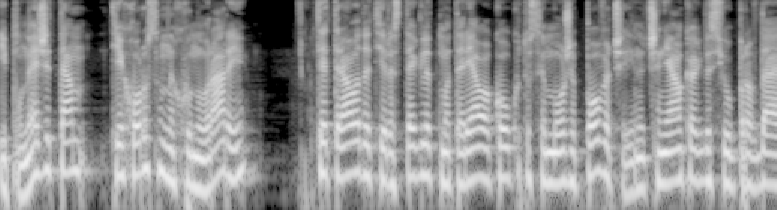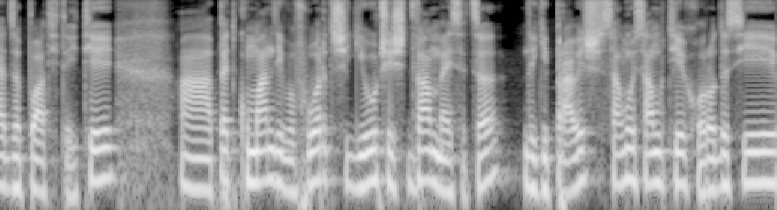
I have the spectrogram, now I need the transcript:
И понеже там тия хора са на хонорари, те трябва да ти разтеглят материала колкото се може повече, иначе няма как да си оправдаят заплатите. И ти а, пет команди в Word ще ги учиш два месеца да ги правиш, само и само тия хора да си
